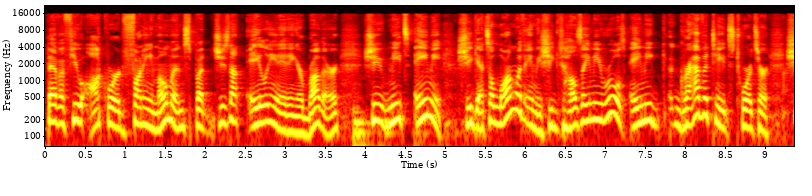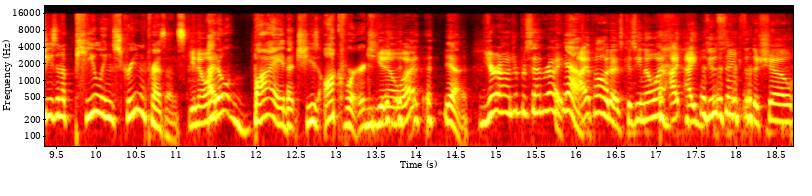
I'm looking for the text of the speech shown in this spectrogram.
They have a few awkward, funny moments, but she's not alienating her brother. She meets Amy. She gets along with Amy. She tells Amy rules. Amy gravitates towards her. She's an appealing screen presence. You know what? I don't buy that she's awkward. You know what? yeah. You're 100% right. Yeah. I apologize because you know what? I, I do think that the show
